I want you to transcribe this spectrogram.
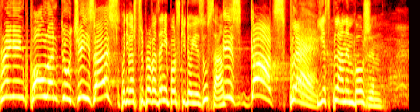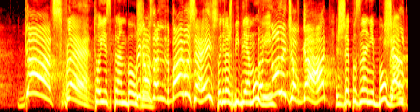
Bringing Poland to Jesus Ponieważ przyprowadzenie Polski do Jezusa is God's plan. jest planem Bożym. God's plan. To jest plan Boży. Because the, the Bible says Ponieważ Biblia the mówi, knowledge of God że poznanie shall Boga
